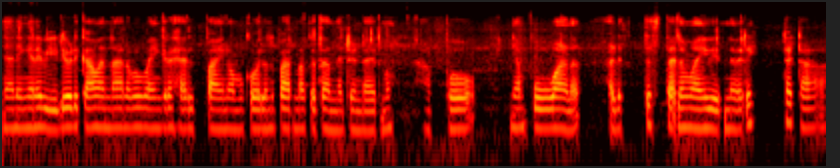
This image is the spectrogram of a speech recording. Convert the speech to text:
ഞാനിങ്ങനെ വീഡിയോ എടുക്കാൻ വന്നാലപ്പോൾ ഭയങ്കര ഹെൽപ്പായി നമുക്ക് ഓരോന്ന് പറഞ്ഞൊക്കെ തന്നിട്ടുണ്ടായിരുന്നു. അപ്പോൾ ഞാൻ പോവാണ്. അടുത്ത സ്ഥലമായി വരുന്നവരെ. ടട്ടാ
